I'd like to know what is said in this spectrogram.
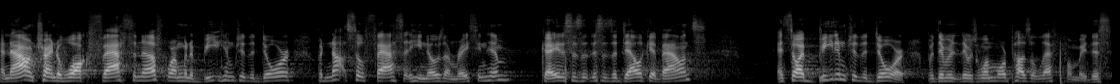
And now I'm trying to walk fast enough where I'm going to beat him to the door, but not so fast that he knows I'm racing him. Okay, this is a, this is a delicate balance. And so I beat him to the door, but there was, there was one more puzzle left for me. This,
